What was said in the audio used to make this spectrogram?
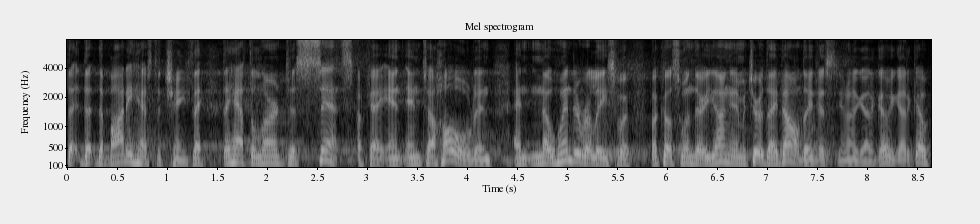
The, the, the, body has to change. They, they have to learn to sense, okay, and, and to hold and, and know when to release because when they're young and immature, they don't. They just, you know, you got to go, you got to go.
